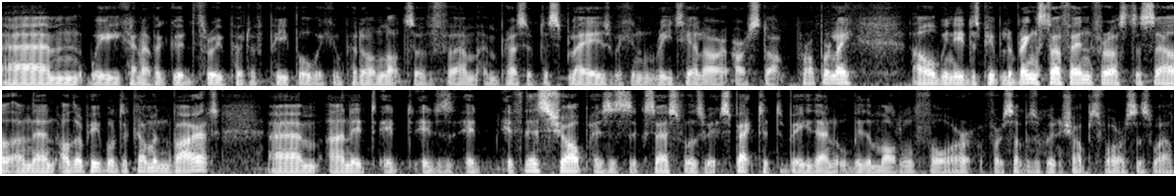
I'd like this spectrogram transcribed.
Um, we can have a good throughput of people. We can put on lots of um, impressive displays. We can retail our, our stock properly. All we need is people to bring stuff in for us to sell, and then other people to come and buy it. Um, and it, it, it is, it, if this shop is as successful as we expect it to be, then it will be the model for, for subsequent shops for us as well.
